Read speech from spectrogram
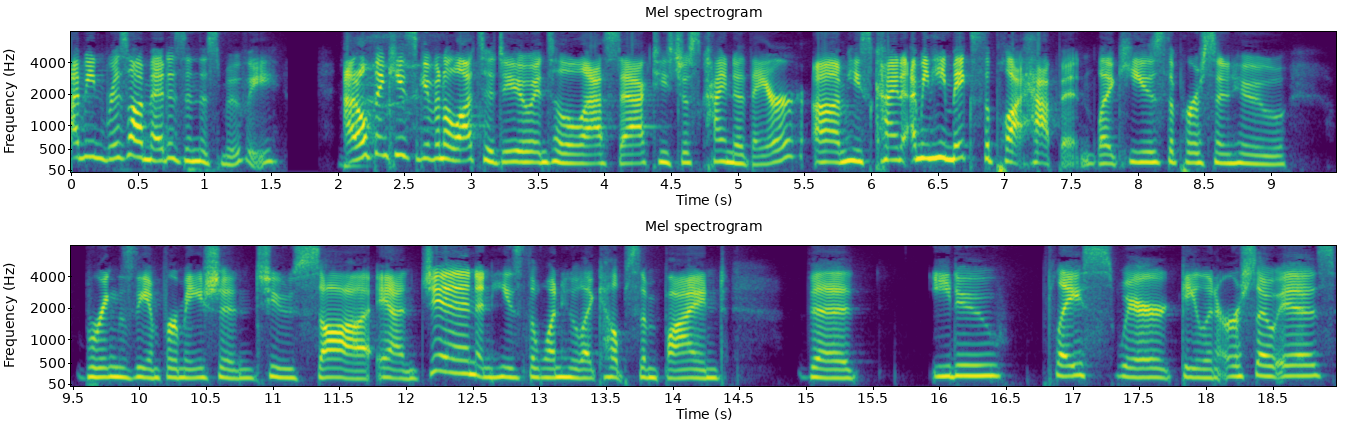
I mean, Riz Ahmed is in this movie. I don't think he's given a lot to do until the last act. He's just kind of there. Um, he's kind of, I mean, he makes the plot happen. Like he's the person who brings the information to Saw and Jyn, and he's the one who like helps them find the Eadu place where Galen Erso is.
